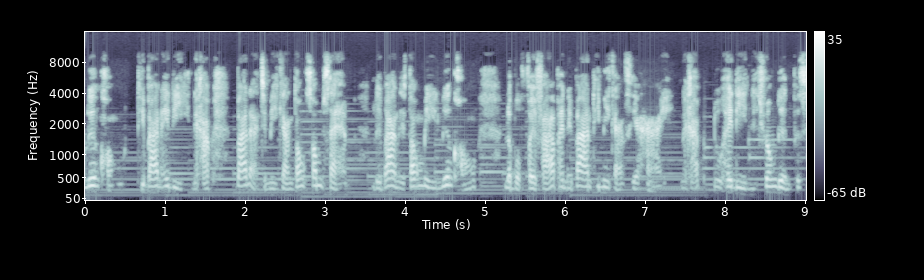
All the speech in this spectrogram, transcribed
เรื่องของ ที่บ้านให้ดีนะครับ บ้านอาจจะมีการต้องซ่อมแซม หรือบ้านจะต้องมีเรื่องของระบบไฟฟ้าภายในบ้านที่มีการเสียหายนะครับ ดูให้ดีในช่วงเดือนพฤศ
